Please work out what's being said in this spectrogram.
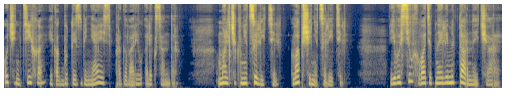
Очень тихо и как будто извиняясь, проговорил Александр. Мальчик не целитель, вообще не целитель. Его сил хватит на элементарные чары,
